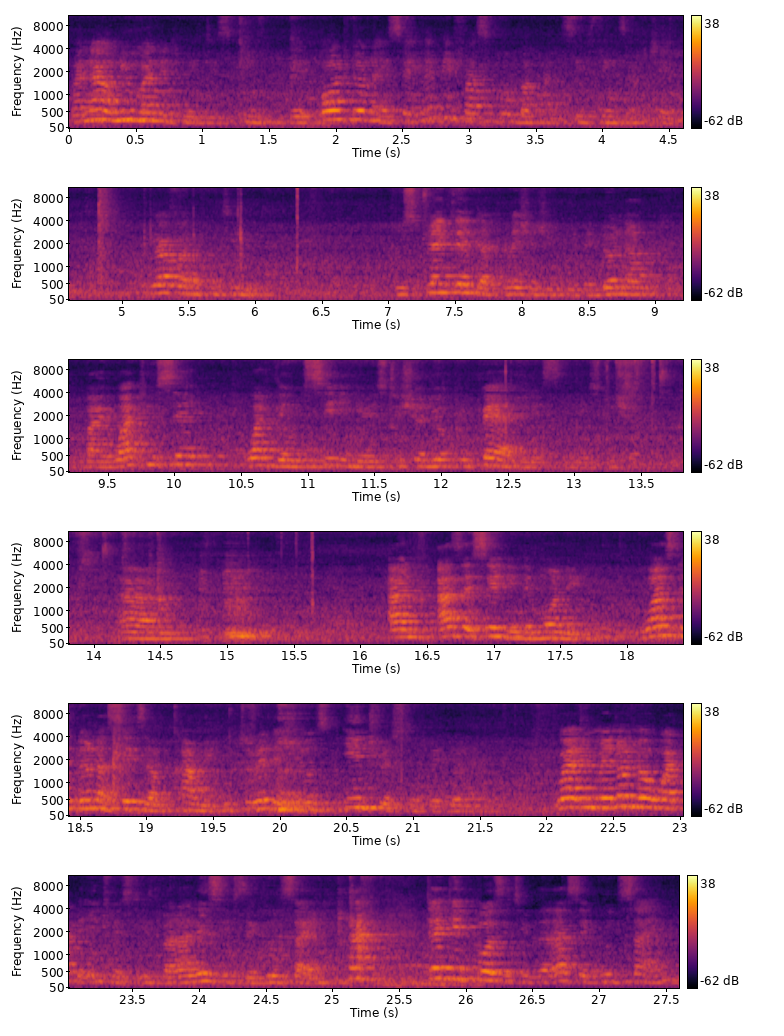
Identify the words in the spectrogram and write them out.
But now new management is in. The old donor is saying, let me first go back and see if things have changed. You have an opportunity to strengthen that relationship with the donor by what you say, what they will see in your institution, your preparedness in the institution. Um, and as I said in the morning, once the donor says I'm coming, it already shows interest in the donor. Well, you may not know what the interest is, but at least it's a good sign. Take it positive that that's a good sign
